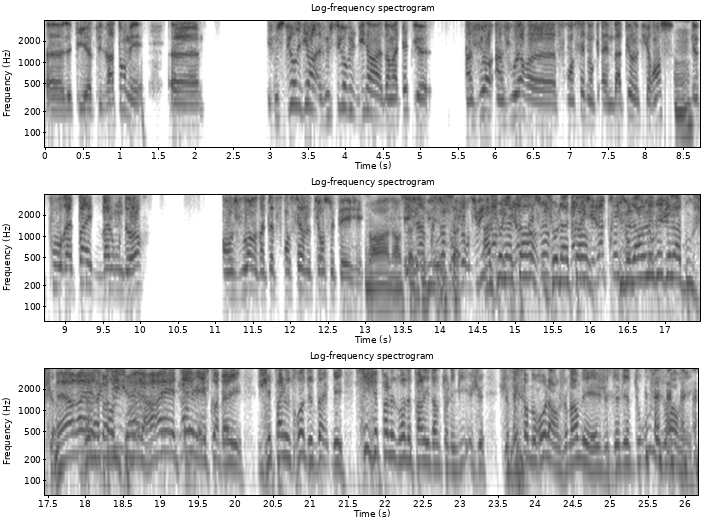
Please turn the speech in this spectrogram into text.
euh, depuis euh, plus de 20 ans, mais euh, je me suis toujours dit, je me suis toujours dit dans, dans ma tête que un joueur, un joueur euh, français, donc Mbappé en l'occurrence, Mhm. ne pourrait pas être Ballon d'Or en jouant dans un club français, en l'occurrence le PSG. Non, non, ça c'est l'impression ça. Ah, mais Jonathan, Jonathan, non, mais tu me l'as enlevé de la bouche. Mais arrête, Jonathan, Michel, je- arrête. Eh, mais quoi, ben, j'ai pas le droit de. Mais si j'ai pas le droit de parler dans ton émission, je, je fais comme Roland, je m'en vais, je deviens tout rouge et je m'en vais.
